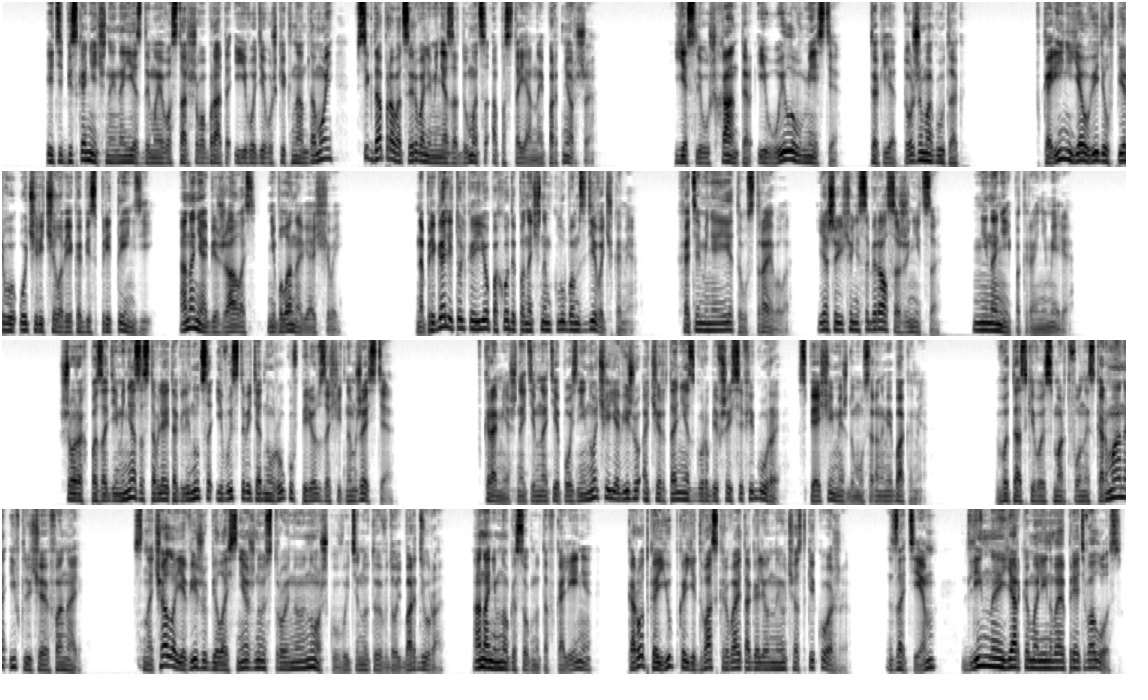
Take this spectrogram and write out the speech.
Эти бесконечные наезды моего старшего брата и его девушки к нам домой всегда провоцировали меня задуматься о постоянной партнерше. Если уж Хантер и Уиллоу вместе, так я тоже могу так. В Карине я увидел в первую очередь человека без претензий, она не обижалась, не была навязчивой. Напрягали только ее походы по ночным клубам с девочками. Хотя меня и это устраивало. Я же еще не собирался жениться. Не на ней, по крайней мере. Шорох позади меня заставляет оглянуться и выставить одну руку вперед в защитном жесте. В кромешной темноте поздней ночи я вижу очертания сгорбившейся фигуры, спящей между мусорными баками. Вытаскиваю смартфон из кармана и включаю фонарь. Сначала я вижу белоснежную стройную ножку, вытянутую вдоль бордюра. Она немного согнута в колене, короткая юбка едва скрывает оголенные участки кожи. Затем длинная ярко-малиновая прядь волос.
